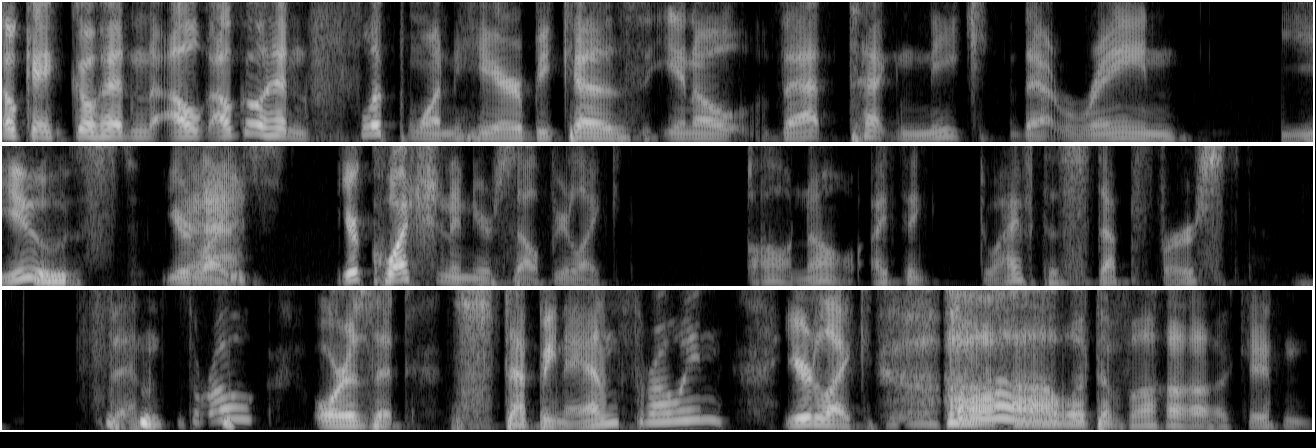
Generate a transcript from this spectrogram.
Okay, go ahead and I'll I'll go ahead and flip one here because you know that technique that Rain used, you're like you're questioning yourself. You're like, oh no, I think do I have to step first, then throw, or is it stepping and throwing? You're like, ah, what the fuck? And,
